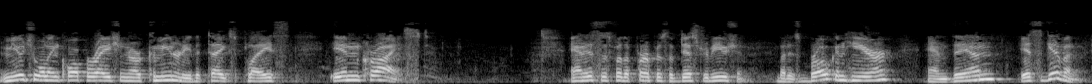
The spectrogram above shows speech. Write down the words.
mutual incorporation or community that takes place in Christ. And this is for the purpose of distribution. But it's broken here, and then it's given.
